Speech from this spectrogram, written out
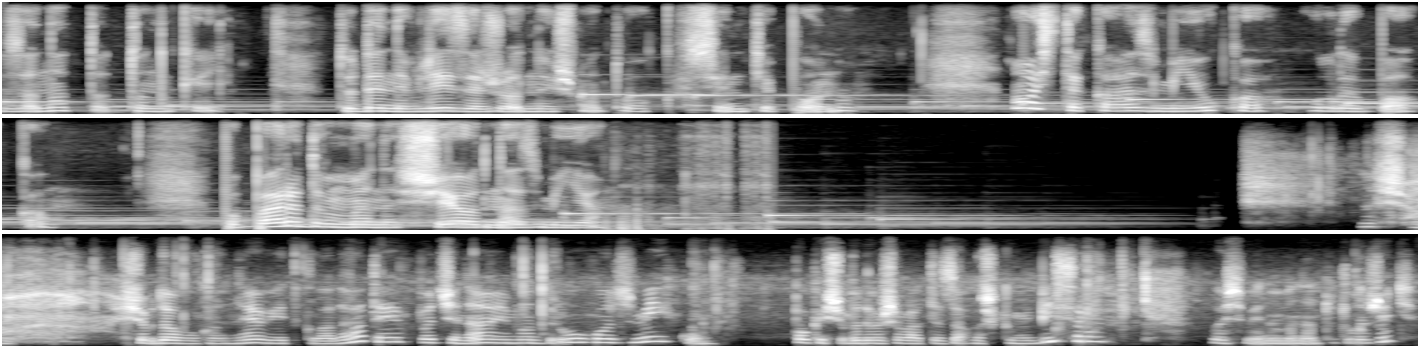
занадто тонкий. Туди не влізе жодний шматок синтепону. Ось така зміюка улибака. Попереду в мене ще одна змія. Ну що, щоб довго не відкладати, починаємо другу змійку. Поки що буду вишивати залишками бісеру. Ось він у мене тут лежить.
